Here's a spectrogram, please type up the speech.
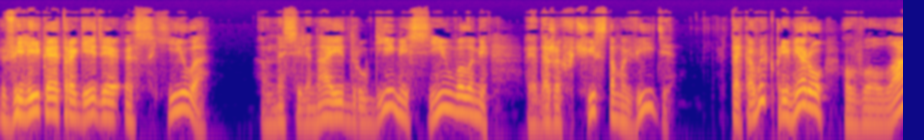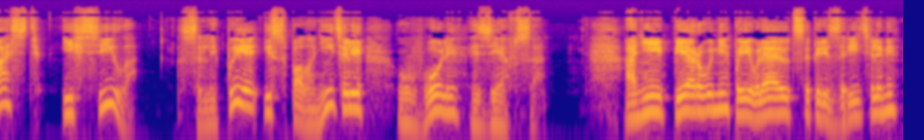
Великая трагедия Эсхила населена и другими символами, и даже в чистом виде. Таковы, к примеру, власть и сила, слепые исполнители воли Зевса. Они первыми появляются перед зрителями,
